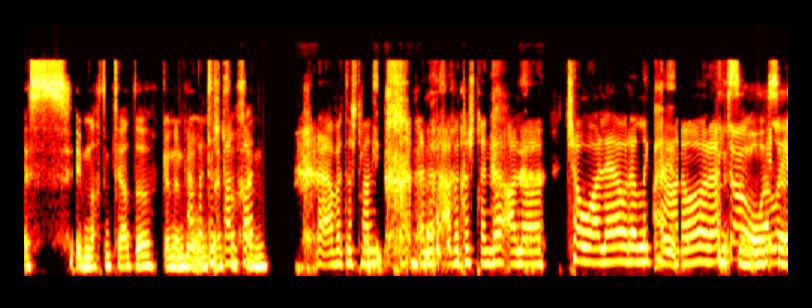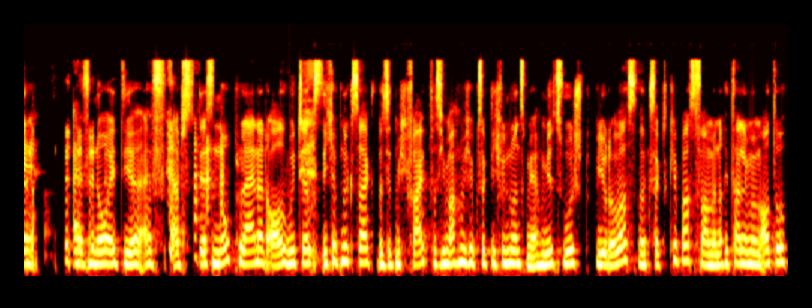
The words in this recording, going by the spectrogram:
es eben nach dem Theater gönnen wir aber uns einfach ein aber der Strand, einer der Arbeiterstrände aller Ciaole oder Lignano oder listen, Ciaole. I have no idea. I've, I've, there's no plan at all. We just, ich habe nur gesagt, sie hat mich gefragt, was ich machen will. Ich habe gesagt, ich will nur ans Meer. Mir ist wurscht, wie oder was. Hat gesagt, okay, passt, fahren wir nach Italien mit dem Auto.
